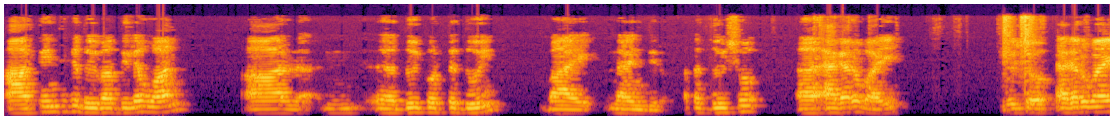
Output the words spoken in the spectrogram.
আর তিন থেকে দুই বাদ দিলে ওয়ান আর দুই করতে দুই বাই নাইন জিরো। অর্থাৎ দুইশো এগারো বাই, দুইশো এগারো বাই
